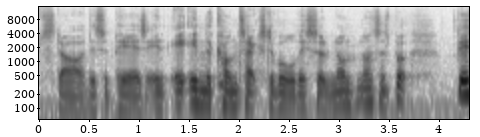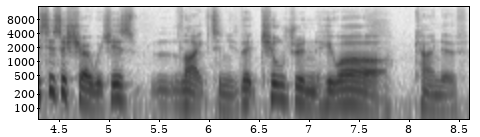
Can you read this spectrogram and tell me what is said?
star disappears in in the context of all this sort of non- nonsense. But this is a show which is liked, and that children who are kind of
